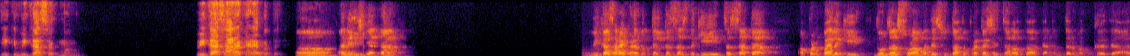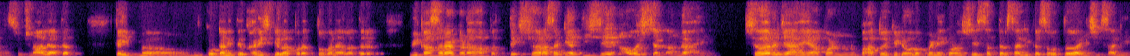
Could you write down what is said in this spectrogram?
एक विकासक म्हणून? विकास आराखड्याबद्दल. अनिलजी आता विकास आराखड्याबद्दल कसं असतं की जसं आता आपण पाहिलं की दोन हजार सोळा मध्ये सुद्धा तो प्रकाशित झाला होता. त्यानंतर मग सूचना आल्या त्यात काही कोर्टाने ते खारिज केला परत तो बनायला तर विकास आराखडा हा प्रत्येक शहरासाठी अतिशय आवश्यक अंग आहे. शहर जे आहे आपण पाहतोय की डेव्हलपमेंट एकोणीसशे सत्तर साली कसं होतं ऐंशी साली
